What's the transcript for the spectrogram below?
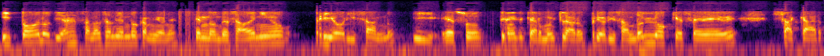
Y todos los días están saliendo camiones en donde se ha venido priorizando, y eso tiene que quedar muy claro, priorizando lo que se debe sacar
